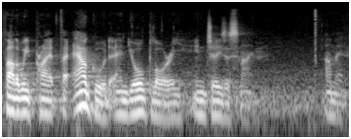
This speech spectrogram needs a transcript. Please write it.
Father, we pray it for our good and your glory in Jesus' name. Amen.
